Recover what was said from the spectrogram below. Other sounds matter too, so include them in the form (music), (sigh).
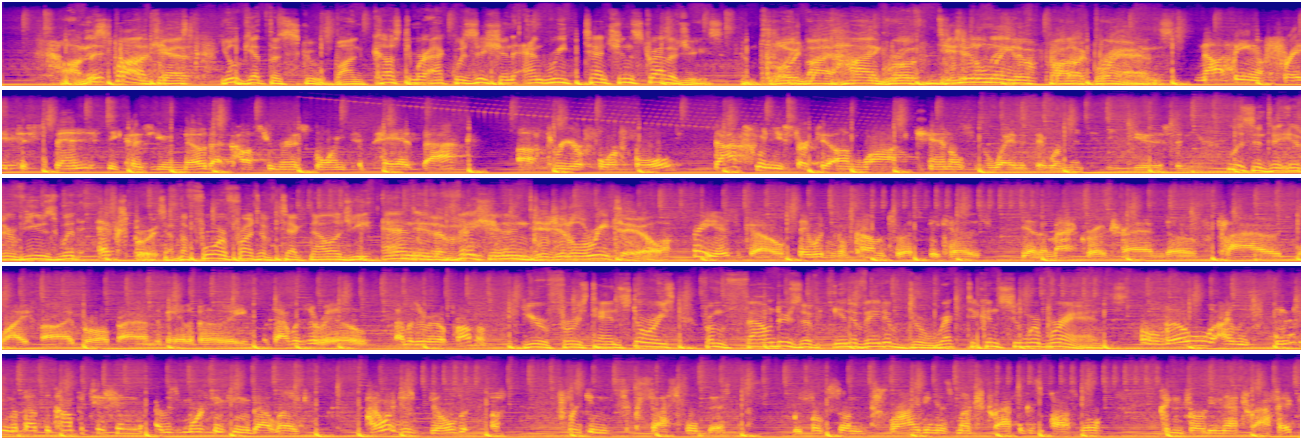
On this podcast, you'll get the scoop on customer acquisition and retention strategies employed by high growth digital native product brands. Not being afraid to spend because you know that customer is going to pay it back uh, three or four fold. That's when you start to unlock channels in the way that they were meant to be used. And Listen to interviews with experts at the forefront of technology and innovation in digital retail. Three years ago, they wouldn't have come to us because yeah, the macro trend of cloud, Wi-Fi, broadband availability that was a real that was a real problem. Hear firsthand stories from founders of innovative direct-to-consumer brands. Although I was thinking about the competition, I was more thinking about like how do I just build a freaking successful business? We focus on driving as much traffic as possible, converting that traffic,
